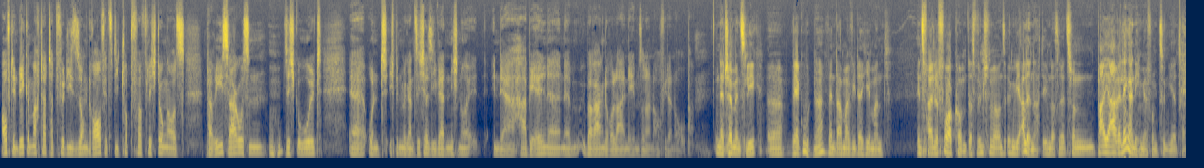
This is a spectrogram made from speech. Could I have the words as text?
auf den Weg gemacht hat, hat für die Saison drauf jetzt die Top-Verpflichtung aus Paris, Sargussen mhm. sich geholt. Äh, und ich bin mir ganz sicher, sie werden nicht nur in der HBL eine, eine überragende Rolle einnehmen, sondern auch wieder in Europa. In der Champions League äh, wäre gut, ne? wenn da mal wieder jemand ins Final vorkommt. Das wünschen wir uns irgendwie alle, nachdem das jetzt schon ein paar Jahre länger nicht mehr funktioniert hat.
